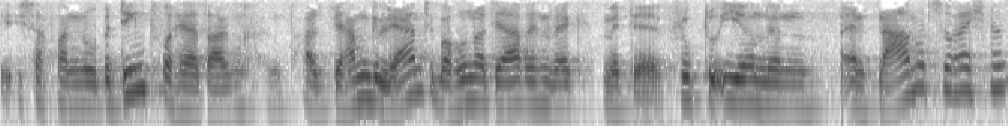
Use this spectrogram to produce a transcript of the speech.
ich sag mal, nur bedingt vorhersagen können. Also wir haben gelernt, über 100 Jahre hinweg mit der fluktuierenden Entnahme zu rechnen.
